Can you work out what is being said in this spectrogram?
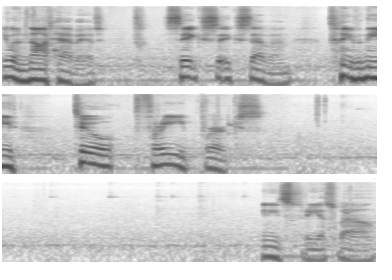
You will not have it. six, six, seven. you need two, three perks. He needs three as well.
